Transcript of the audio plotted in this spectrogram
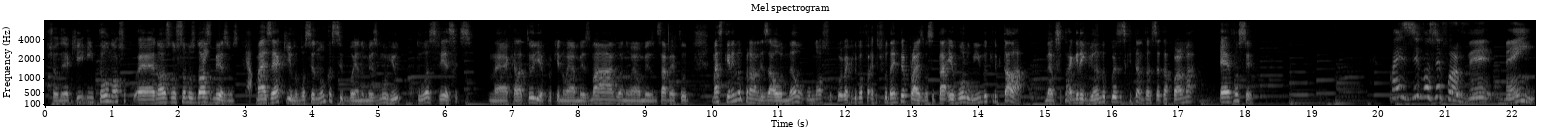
Deixa eu ler aqui. Então, nosso, é, nós não somos nós mesmos. Mas é aquilo, você nunca se banha no mesmo rio duas vezes. Né, aquela teoria, porque não é a mesma água, não é o mesmo, sabe, é tudo. Mas querendo para analisar ou não, o nosso corpo é aquilo que eu falo, é tipo da Enterprise, você está evoluindo aquilo que está lá, né? Você está agregando coisas que estão. Então, de certa forma, é você. Mas se você for ver bem,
